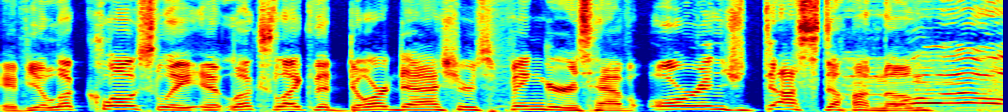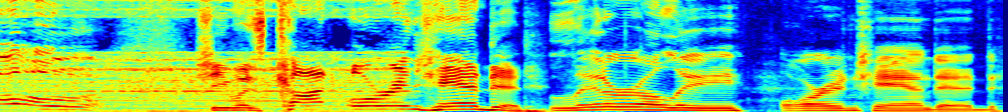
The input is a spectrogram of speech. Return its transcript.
if you look closely, it looks like the DoorDasher's fingers have orange dust on them. Whoa! She was caught orange handed. Literally orange handed.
